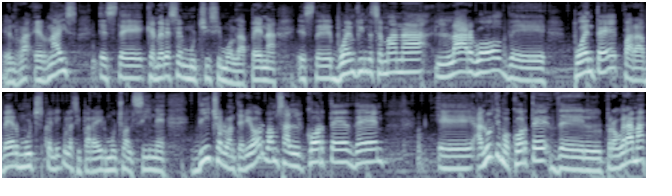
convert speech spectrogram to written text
Hernais, este, que merece muchísimo la pena. Este, buen fin de semana largo de puente para ver muchas películas y para ir mucho al cine. Dicho lo anterior, vamos al corte de eh, al último corte del programa,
